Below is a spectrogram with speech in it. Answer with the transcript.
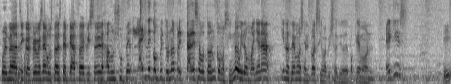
Pues nada, chicos, pues. espero que os haya gustado este pedazo de episodio. Dejad un super like de completo, apretad ese botón como si no hubiera un mañana. Y nos vemos en el próximo episodio de Pokémon X. Y.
